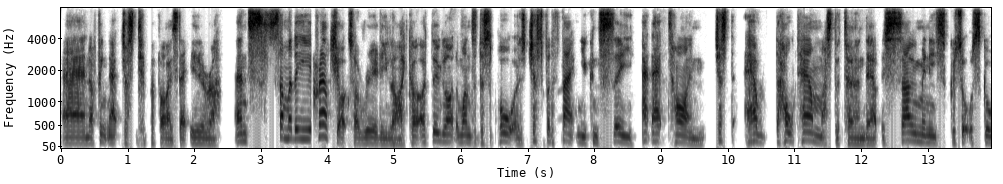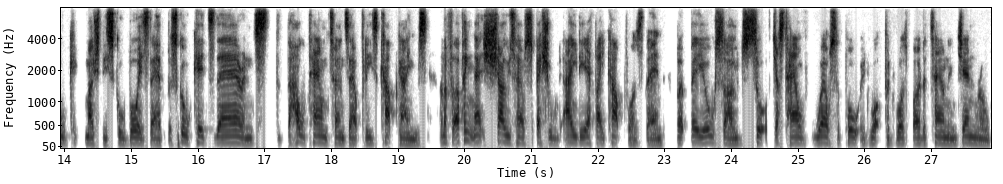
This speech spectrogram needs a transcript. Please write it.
and I think that just typifies that era. And some of the crowd shots I really like. I, I do like the ones of the supporters, just for the fact you can see at that time just how the whole town must have turned out. There's so many sort of school, mostly school boys there, but school kids there, and the whole town turns out for these cup games. And I, I think that shows how special ADFA Cup was then, but B, also sort of just how well supported Watford was by the town in general.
